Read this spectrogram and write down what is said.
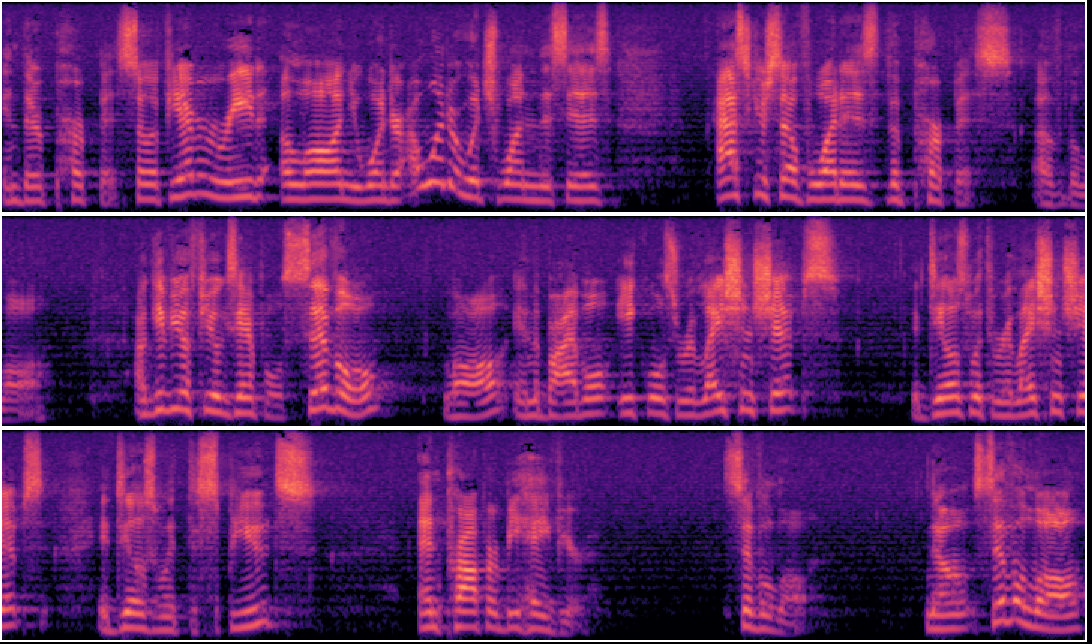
In their purpose. So if you ever read a law and you wonder, I wonder which one this is, ask yourself what is the purpose of the law. I'll give you a few examples. Civil law in the Bible equals relationships, it deals with relationships, it deals with disputes, and proper behavior civil law. Now, civil law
